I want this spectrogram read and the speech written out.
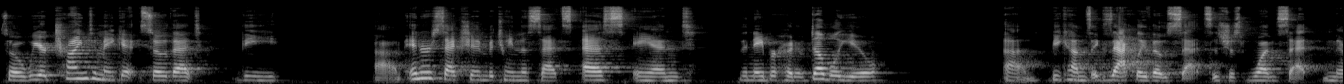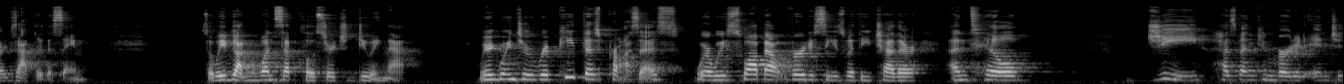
So we are trying to make it so that the um, intersection between the sets S and the neighborhood of W um, becomes exactly those sets. It's just one set and they're exactly the same. So we've gotten one step closer to doing that. We're going to repeat this process where we swap out vertices with each other until G has been converted into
